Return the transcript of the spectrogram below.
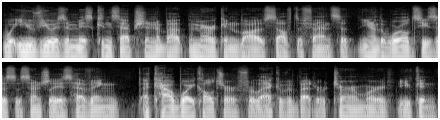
what you view as a misconception about the American law of self-defense. That you know the world sees us essentially as having a cowboy culture, for lack of a better term, where you can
